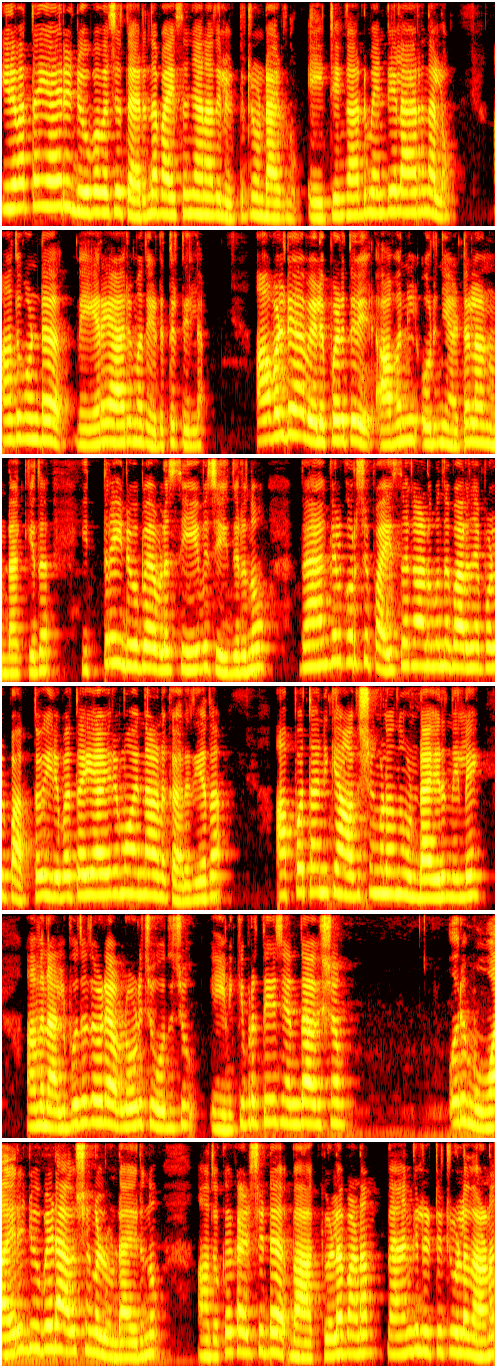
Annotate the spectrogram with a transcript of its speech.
ഇരുപത്തയ്യായിരം രൂപ വെച്ച് തരുന്ന പൈസ ഞാൻ അതിൽ ഇട്ടിട്ടുണ്ടായിരുന്നു. എ ടി എം കാർഡും എന്റെ ആയിരുന്നല്ലോ അതുകൊണ്ട് വേറെ ആരും അത് എടുത്തിട്ടില്ല. അവളുടെ ആ വെളിപ്പെടുത്തലിൽ അവനിൽ ഒരു ഞെട്ടലാണ് ഉണ്ടാക്കിയത്. ഇത്രയും രൂപ അവൾ സേവ് ചെയ്തിരുന്നു. ബാങ്കിൽ കുറച്ച് പൈസ കാണുമെന്ന് പറഞ്ഞപ്പോൾ പത്തോ ഇരുപത്തയ്യായിരമോ എന്നാണ് കരുതിയത്. അപ്പോൾ തനിക്ക് ആവശ്യങ്ങളൊന്നും ഉണ്ടായിരുന്നില്ലേ? അവൻ അത്ഭുതത്തോടെ അവളോട് ചോദിച്ചു എനിക്ക് പ്രത്യേകിച്ച് എന്താവശ്യം ഒരു മൂവായിരം രൂപയുടെ ആവശ്യങ്ങളുണ്ടായിരുന്നു അതൊക്കെ കഴിച്ചിട്ട് ബാക്കിയുള്ള പണം ബാങ്കിൽ ഇട്ടിട്ടുള്ളതാണ്.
